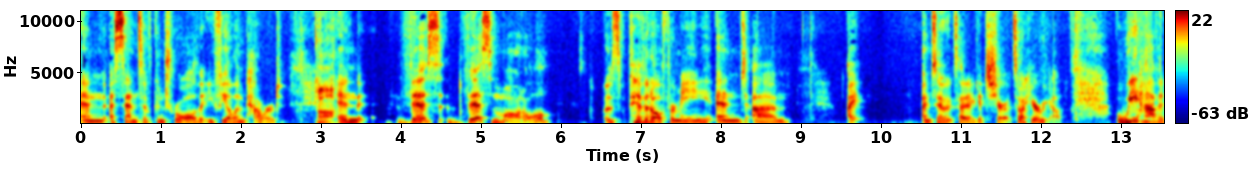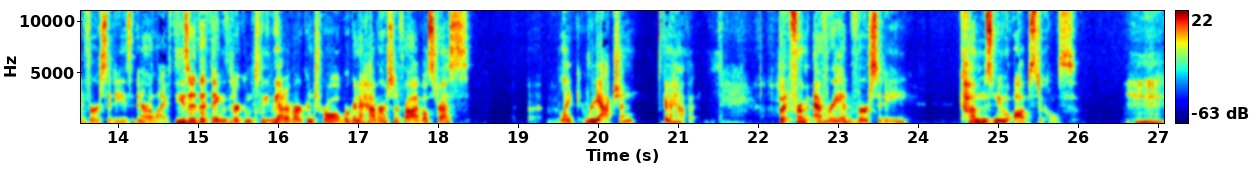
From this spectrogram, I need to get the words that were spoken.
and a sense of control that you feel empowered. Ah, And this this model was pivotal for me and um I'm so excited I get to share it. So here we go. We have adversities in our life. These are the things that are completely out of our control. We're going to have our survival stress uh, like reaction. It's going to Mhm. happen. But from every adversity comes new obstacles. mm,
